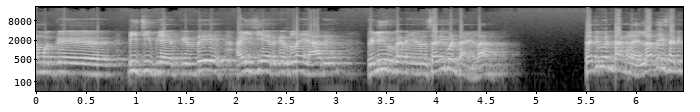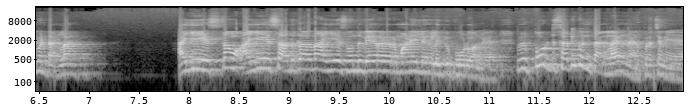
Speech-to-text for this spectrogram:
நமக்கு டிஜிபியாக இருக்கிறது ஐஜியாக இருக்கிறதுலாம் வெளியூர் வெளியூர்காரங்க சரி பண்ணிட்டாங்களா? சரி பண்ணிட்டாங்களா? எல்லாத்தையும் சரி பண்ணிட்டாங்களா? ஐஏஎஸ் தான் ஐஏஎஸ் அதுக்காக தான் ஐஏஎஸ் வந்து வேறு வேறு மாநிலங்களுக்கு போடுவாங்க. இவன் போட்டு சரி பண்ணிட்டாங்களா என்ன பிரச்சனையை?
